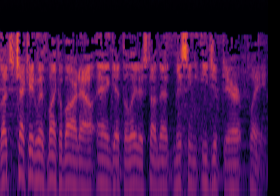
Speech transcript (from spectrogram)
Let's check in with Michael Barr now and get the latest on that missing Egypt airplane.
